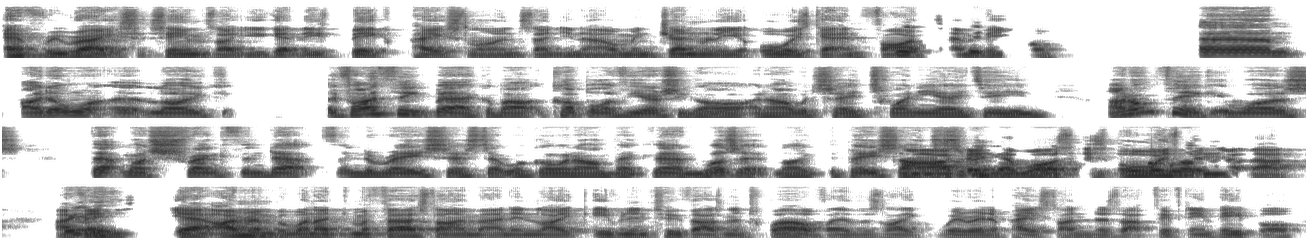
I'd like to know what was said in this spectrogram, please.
every race, it seems like you get these big pace lines, don't you? Now, I mean, generally, you're always getting five, well, ten people. Um, I don't want uh, like if I think back about a couple of years ago, and I would say 2018, I don't think it was that much strength and depth in the races that were going on back then, was it? Like the pace lines. No, I think there was. It's always been like that. I think, yeah, I remember when I did my first Ironman in like even in 2012, it was like we were in a pace line. There's about 15 people,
